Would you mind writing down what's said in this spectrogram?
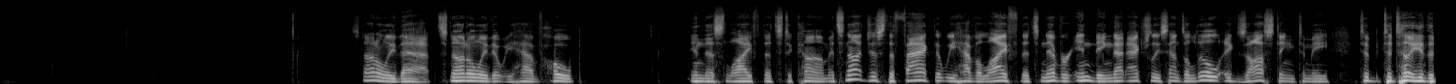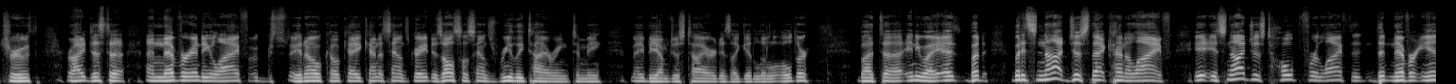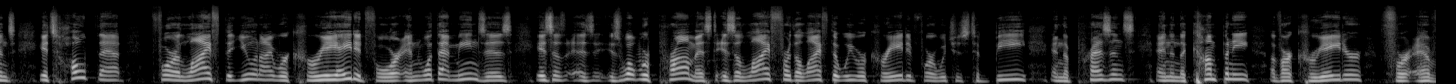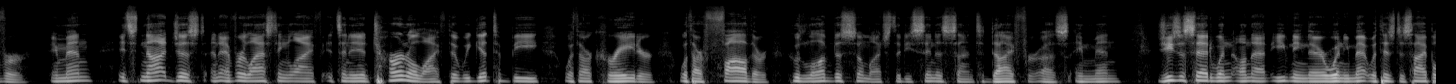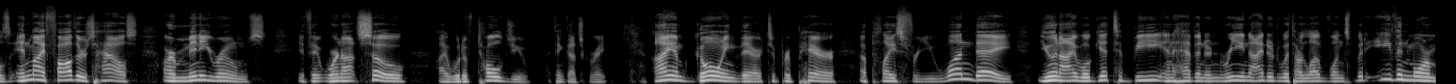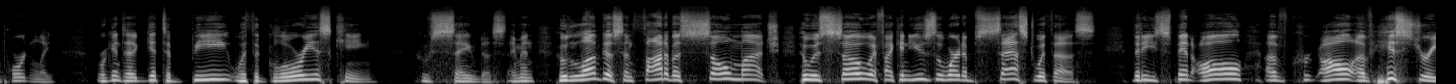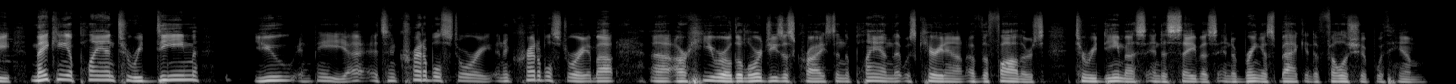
It's not only that, it's not only that we have hope in this life that's to come. It's not just the fact that we have a life that's never ending. That actually sounds a little exhausting to me, to, to tell you the truth, right? Just a, a never ending life, you know, okay, kind of sounds great. It also sounds really tiring to me. Maybe I'm just tired as I get a little older. But uh, anyway, as, but but it's not just that kind of life. It, it's not just hope for life that, that never ends. It's hope that for a life that you and I were created for. And what that means is is, is is what we're promised is a life for the life that we were created for, which is to be in the presence and in the company of our Creator forever. Amen. It's not just an everlasting life, it's an eternal life that we get to be with our Creator, with our Father, who loved us so much that He sent His Son to die for us. Amen. Jesus said when on that evening there, when He met with His disciples, In my Father's house are many rooms. If it were not so, I would have told you. I think that's great. I am going there to prepare a place for you. One day, you and I will get to be in heaven and reunited with our loved ones, but even more importantly, we're going to get to be with the glorious King who saved us. Amen. Who loved us and thought of us so much, who is so, if I can use the word, obsessed with us, that he spent all of, all of history making a plan to redeem you and me. Uh, it's an incredible story, an incredible story about uh, our hero, the Lord Jesus Christ, and the plan that was carried out of the fathers to redeem us and to save us and to bring us back into fellowship with him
